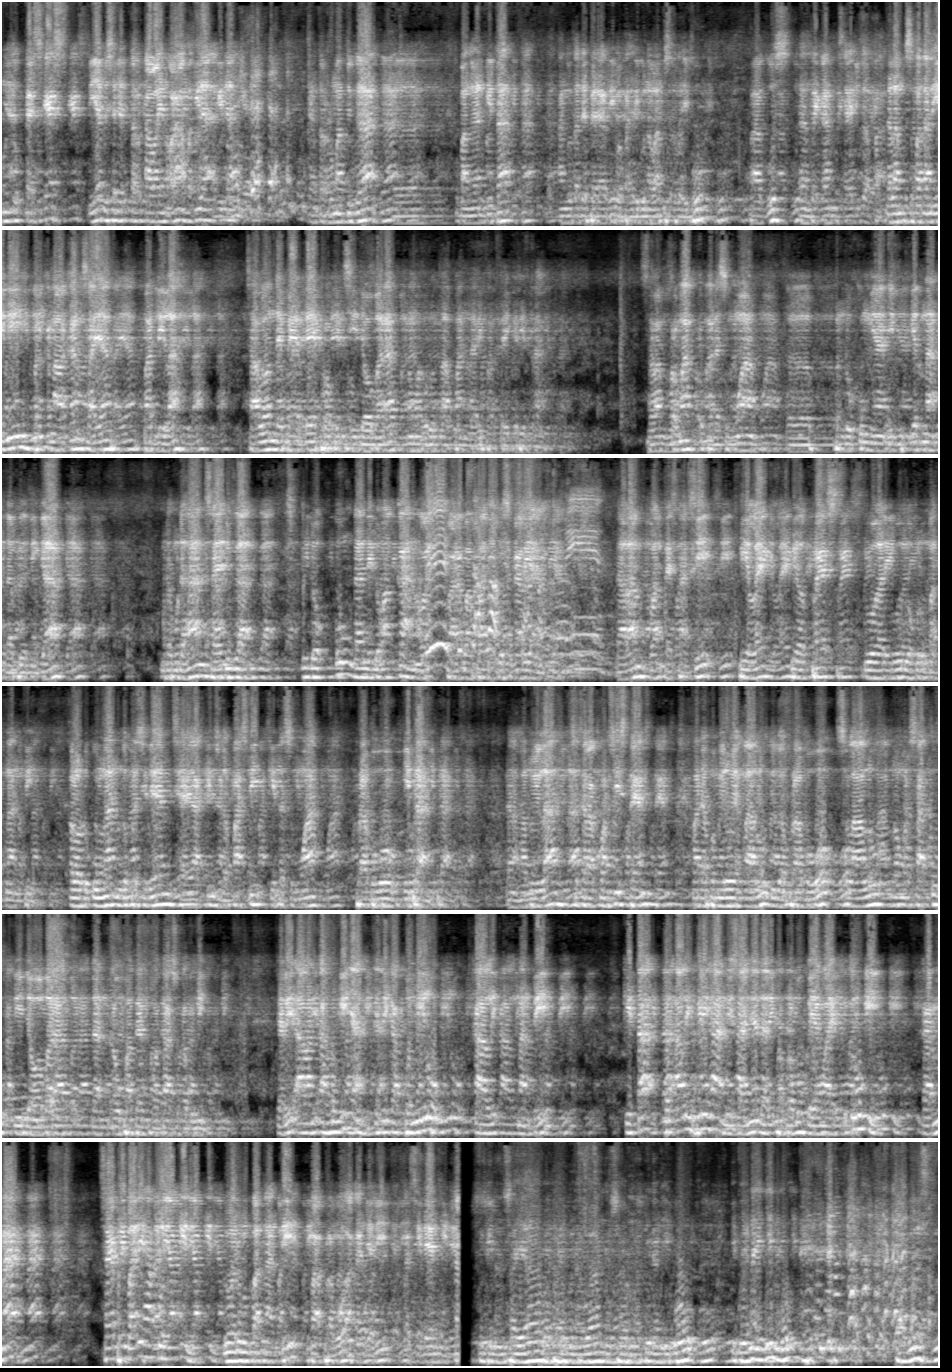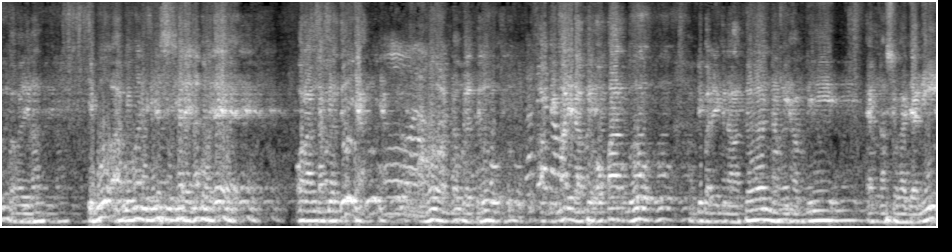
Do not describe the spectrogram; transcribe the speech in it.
Untuk tes case dia bisa ditertawain orang apa tidak gitu. Yang terhormat juga eh, kebanggaan kita anggota DPR RI Bapak Heri Gunawan beserta Ibu, Pak Agus dan rekan saya juga Pak. Dalam kesempatan ini perkenalkan saya Fadlilah, calon DPRD Provinsi Jawa Barat nomor urut 8 dari Partai Gerindra. Salam hormat kepada semua eh, pendukungnya Ibu Irna Dapil 3 Mudah-mudahan saya juga didukung dan didoakan oleh para bapak ibu sekalian ya, dalam kontestasi pileg pilpres 2024 nanti. Kalau dukungan untuk presiden, saya yakin sudah pasti kita semua Prabowo Gibran. Dan Alhamdulillah secara konsisten pada pemilu yang lalu juga Prabowo selalu nomor satu di Jawa Barat dan Kabupaten Kota Sukabumi. Jadi alangkah ruginya ketika pemilu kali nanti kita beralih pilihan misalnya dari Pak Prabowo ke yang lain itu rugi karena saya pribadi aku yakin 2004 nanti Pak Prabowo akan jadi presiden kita. Pimpinan saya, Bapak Gunawan, yang saya hormati dan Ibu, Ibu Irna izin Bu. Bagus, Bapak Irna. Ibu, Abi mah di sini suka dena teh orang dapil tilunya. Oh, dapil tilu. Abdi mah di dapil opat Bu. Abdi bade kenalkeun nami Abdi M Nasuhajani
